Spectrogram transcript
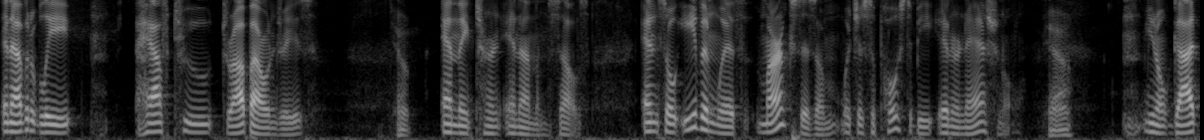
inevitably have to draw boundaries, Yep. and they turn in on themselves. And so, even with Marxism, which is supposed to be international, Yeah. you know, God,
